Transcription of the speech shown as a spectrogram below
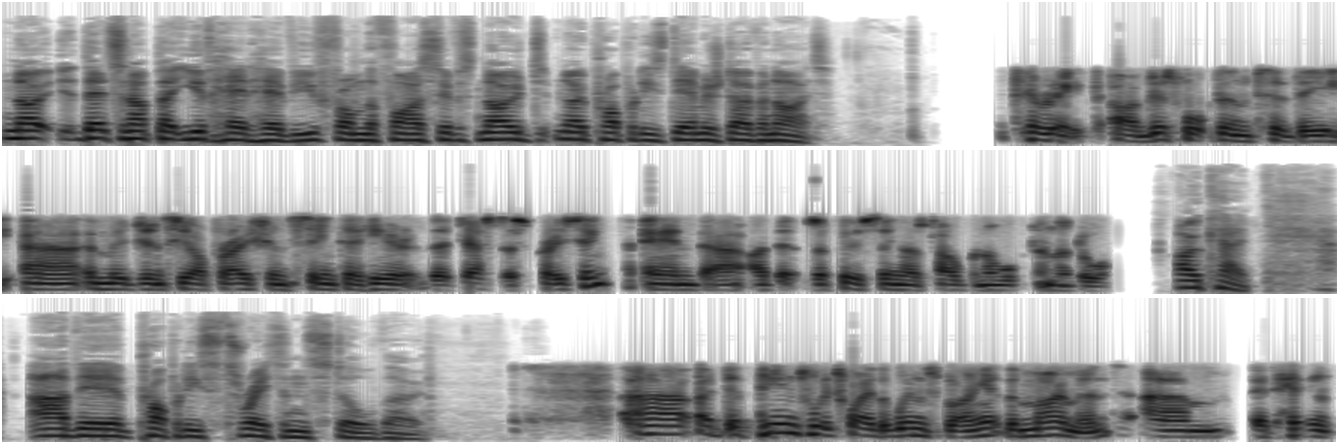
no. That's an update you've had, have you, from the fire service? No, no properties damaged overnight. Correct. I've just walked into the uh, emergency operations centre here at the Justice Precinct, and uh, that was the first thing I was told when I walked in the door. Okay. Are there properties threatened still, though? Uh, it depends which way the wind's blowing. At the moment, um, it hadn't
